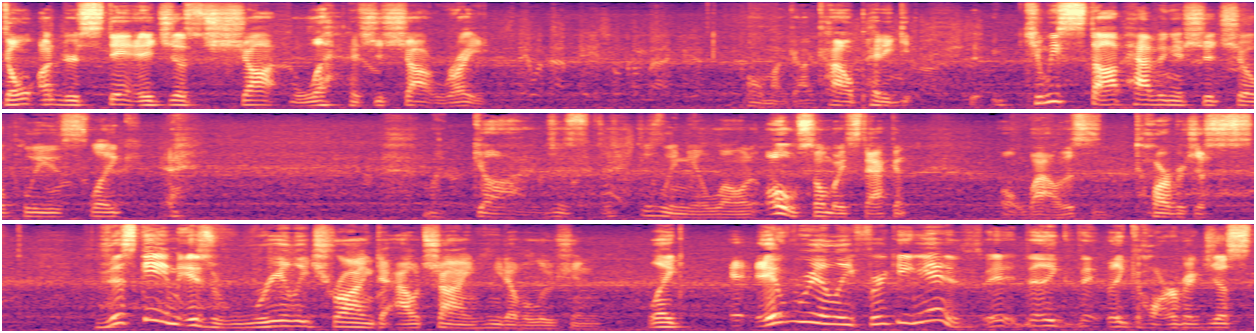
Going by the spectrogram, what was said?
don't understand. It just shot left. It just shot right. Oh my god, Kyle Petty. Get, can we stop having a shit show, please? Like, my God, just just leave me alone. Oh, somebody's stacking. Oh wow, this is Harvick just. This game is really trying to outshine Heat Evolution. Like, it, it really freaking is. It, like, like Harvick just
